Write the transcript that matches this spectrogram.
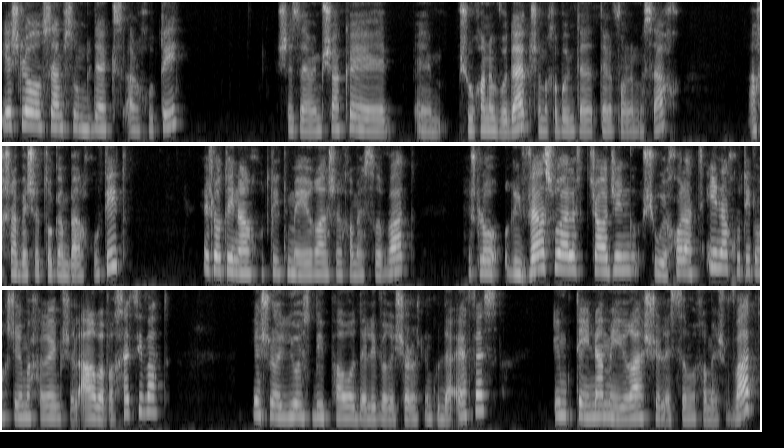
יש לו סמסונג דקס אלחוטי, שזה ממשק אה, שולחן עבודה כשמחברים את הטלפון למסך. עכשיו יש אותו גם באלחוטית. יש לו טעינה אלחוטית מהירה של 15 ואט. יש לו reverse wireless charging שהוא יכול להטעין אלחוטית מכשירים אחרים של 4.5 ואט. יש לו USB Power Delivery 3.0 עם טעינה מהירה של 25 ואט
